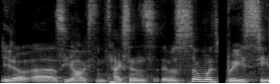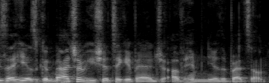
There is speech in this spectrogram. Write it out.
You know, uh, Seahawks and Texans. It was so much. Brees sees that he has a good matchup. He should take advantage of him near the red zone.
